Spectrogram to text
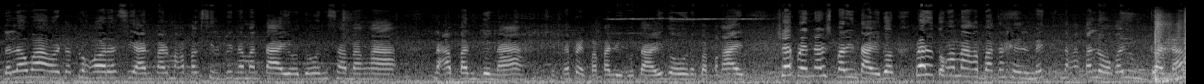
dalawa or tatlong oras yan para makapagsilbi naman tayo doon sa mga na-abandona. Siyempre, papaligo tayo doon, nagpapakain. Siyempre, nurse pa rin tayo doon. Pero ito nga mga kabata helmet, nakakaloka yung ganap.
